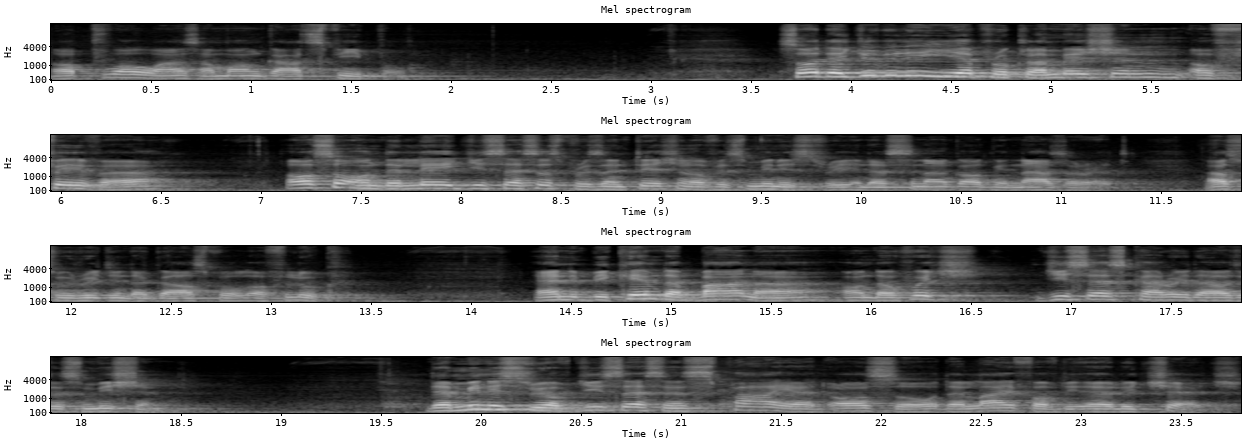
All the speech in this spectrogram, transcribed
or poor ones among God's people. So, the Jubilee year proclamation of favor also on the underlay Jesus' presentation of his ministry in the synagogue in Nazareth, as we read in the Gospel of Luke. And it became the banner under which Jesus carried out his mission. The ministry of Jesus inspired also the life of the early church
